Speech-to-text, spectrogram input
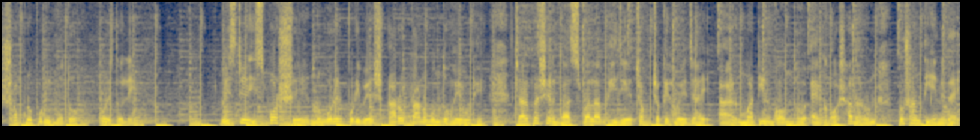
স্বপ্নপুরীর মতো করে তোলে। বৃষ্টির স্পর্শে নোঙ্গরের পরিবেশ আরও প্রাণবন্ত হয়ে ওঠে। চারপাশের গাছপালা ভিজে চকচকে হয়ে যায় আর মাটির গন্ধ এক অসাধারণ প্রশান্তি এনে দেয়।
